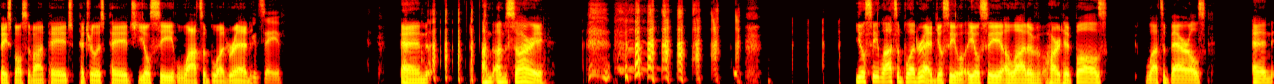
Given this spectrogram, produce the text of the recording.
baseball savant page, pitcher list page, you'll see lots of blood red. Good save. And I'm I'm sorry. You'll see lots of blood red. You'll see you'll see a lot of hard hit balls, lots of barrels. And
